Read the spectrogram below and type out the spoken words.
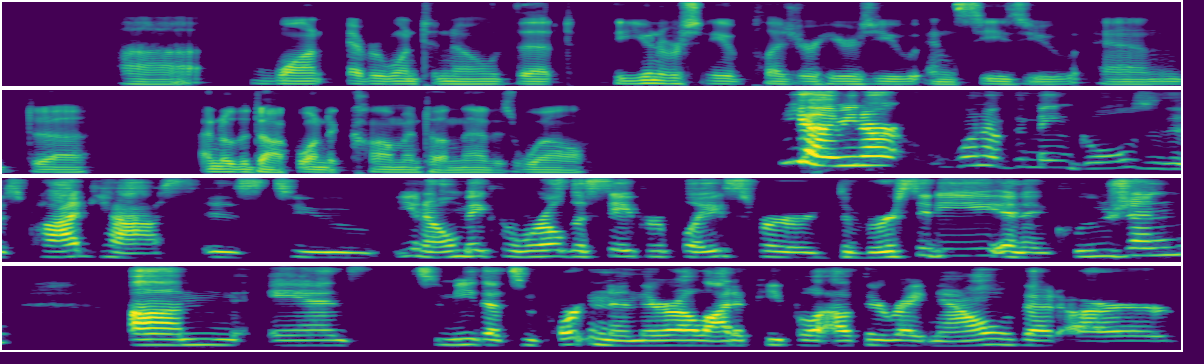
uh, want everyone to know that the University of Pleasure hears you and sees you. And uh, I know the doc wanted to comment on that as well. Yeah, I mean, our one of the main goals of this podcast is to, you know, make the world a safer place for diversity and inclusion. Um, and to me, that's important. And there are a lot of people out there right now that are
